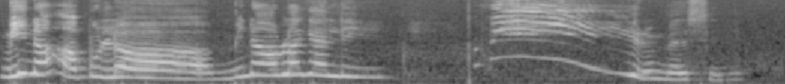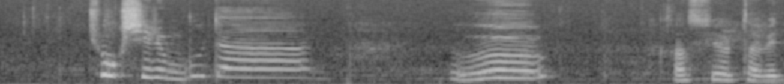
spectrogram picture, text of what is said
Mina abla. Mina abla geldi. Yerim ben seni. Çok şirin bu da. Kasıyor tabi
